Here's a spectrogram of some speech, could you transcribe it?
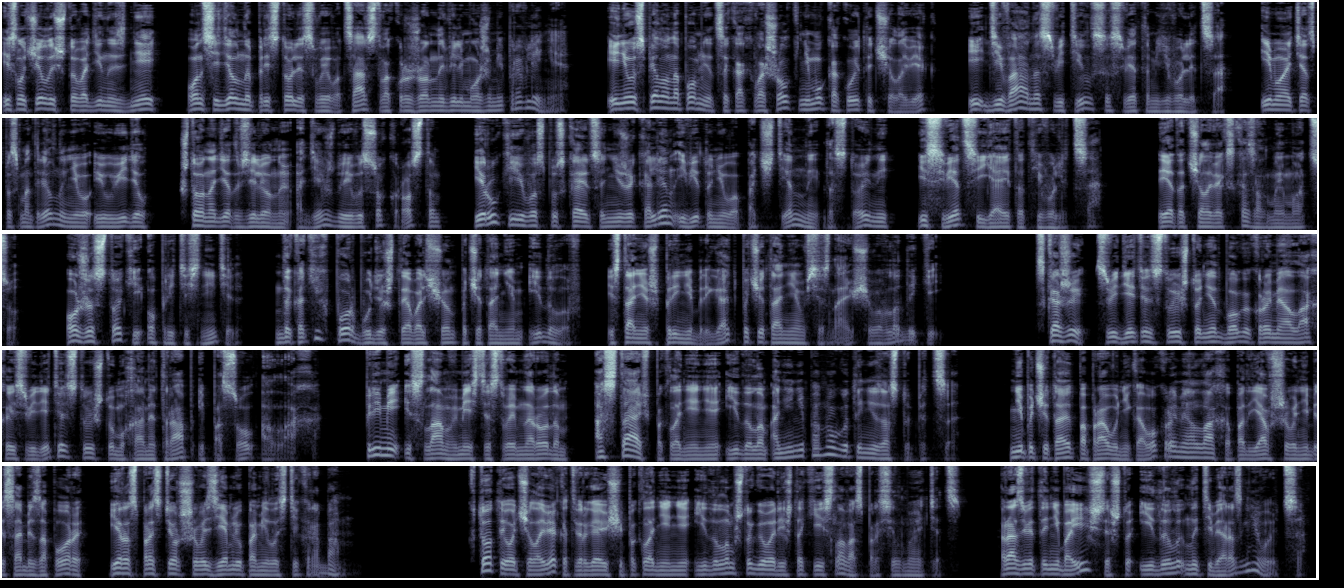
И случилось, что в один из дней он сидел на престоле своего царства, окруженный вельможами правления. И не успел он опомниться, как вошел к нему какой-то человек, и диван осветился светом его лица. И мой отец посмотрел на него и увидел, что он одет в зеленую одежду и высок ростом, и руки его спускаются ниже колен, и вид у него почтенный, достойный, и свет сияет от его лица. И этот человек сказал моему отцу, «О жестокий, о притеснитель, до каких пор будешь ты обольщен почитанием идолов и станешь пренебрегать почитанием всезнающего владыки? Скажи, свидетельствуй, что нет Бога, кроме Аллаха, и свидетельствуй, что Мухаммед раб и посол Аллаха. Прими ислам вместе с твоим народом, оставь поклонение идолам, они не помогут и не заступятся. Не почитают по праву никого, кроме Аллаха, подъявшего небеса без опоры и распростершего землю по милости к рабам. — Кто ты, о человек, отвергающий поклонение идолам, что говоришь такие слова? — спросил мой отец. — Разве ты не боишься, что идолы на тебя разгневаются?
